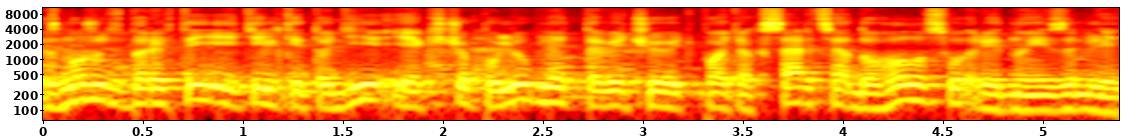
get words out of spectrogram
зможуть зберегти її тільки тоді, якщо полюблять та відчують потяг серця до голосу рідної землі.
